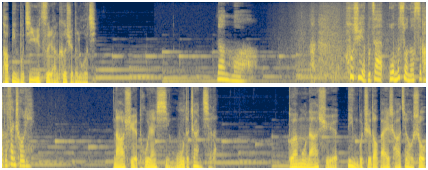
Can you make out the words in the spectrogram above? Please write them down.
它并不基于自然科学的逻辑。那么。或许也不在我们所能思考的范畴里。拿雪突然醒悟的站起来。端木拿雪并不知道白茶教授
